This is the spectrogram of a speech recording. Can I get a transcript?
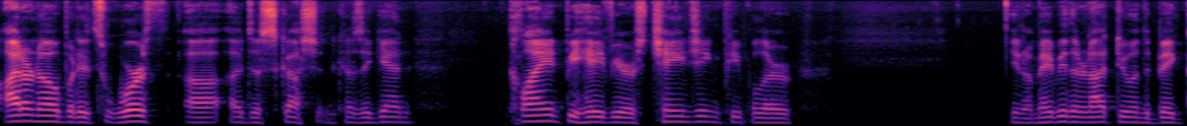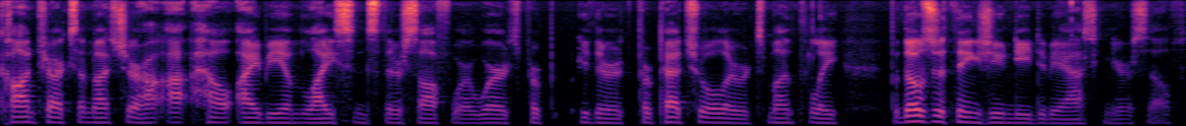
I don't know, but it's worth uh, a discussion because again, client behavior is changing. People are you know, maybe they're not doing the big contracts. I'm not sure how, how IBM licensed their software, where it's per, either perpetual or it's monthly. But those are things you need to be asking yourself.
